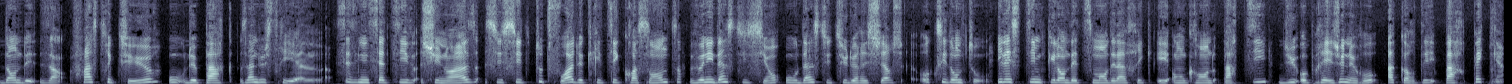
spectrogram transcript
dans des infrastructures ou de parcs industriels. Ces initiatives chinoises suscitent toutefois de critiques croissantes venues d'institutions ou d'instituts de recherche occidentaux. Il estime que l'endettement de l'Afrique est en grande partie dû aux prêts généraux accordés par Pékin.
